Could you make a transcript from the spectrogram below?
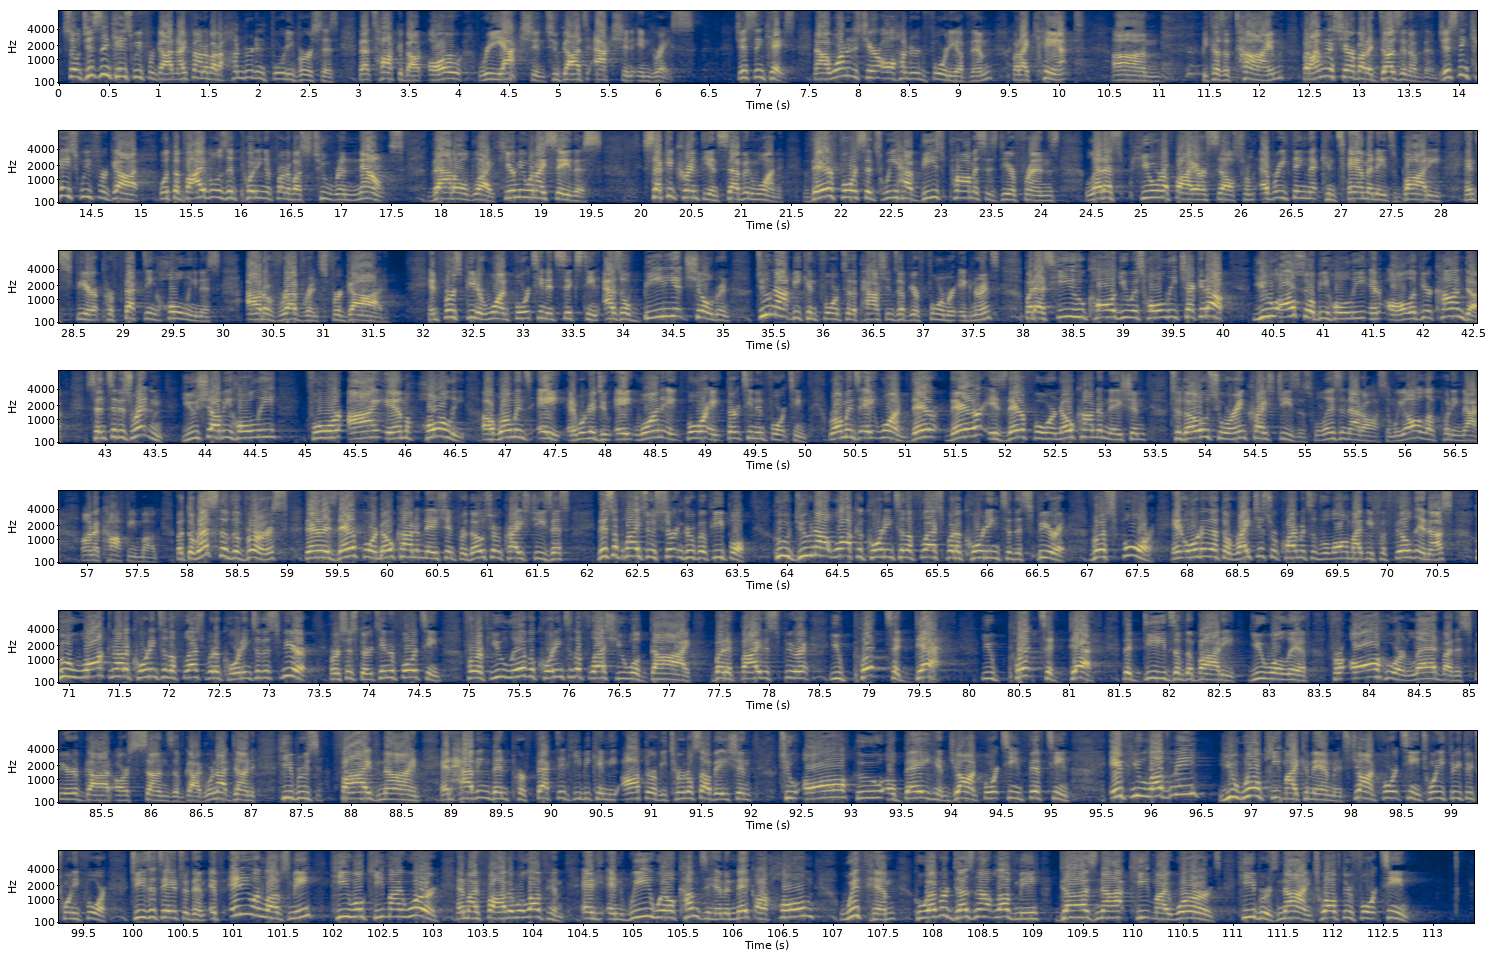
So, just in case we've forgotten, I found about 140 verses that talk about our reaction to God's action in grace. Just in case. Now, I wanted to share all 140 of them, but I can't um, because of time. But I'm going to share about a dozen of them, just in case we forgot what the Bible isn't putting in front of us to renounce that old life. Hear me when I say this. 2 Corinthians 7 1. Therefore, since we have these promises, dear friends, let us purify ourselves from everything that contaminates body and spirit, perfecting holiness out of reverence for God. In 1 Peter 1 14 and 16, as obedient children, do not be conformed to the passions of your former ignorance, but as he who called you is holy, check it out, you also be holy in all of your conduct, since it is written, You shall be holy for I am holy. Uh, Romans 8, and we're going to do 8 1, 8 4, 8 13, and 14. Romans 8 1. There, there is therefore no condemnation to those who are in Christ Jesus. Well, isn't that awesome? We all love putting that on a coffee mug. But the rest of the verse, there is therefore no condemnation for those who are in Christ Jesus. This applies to a certain group of people who do not walk according to the flesh, but according to the Spirit. Verse 4, in order that the righteous requirements of the law might be fulfilled in us, who walk not according to the flesh, but according to the Spirit. Verses 13 and 14. For if you live according to the flesh, you will die. But if by the Spirit you put to death, you put to death the deeds of the body, you will live. For all who are led by the Spirit of God are sons of God. We're not done. Hebrews 5 9. And having been perfected, he became the author of eternal salvation to all who obey him. John 14 15. If you love me, you will keep my commandments. John 14, 23 through 24. Jesus answered them, If anyone loves me, he will keep my word, and my Father will love him. And, and we will come to him and make our home with him. Whoever does not love me does not keep my words. Hebrews 9, 12 through 14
